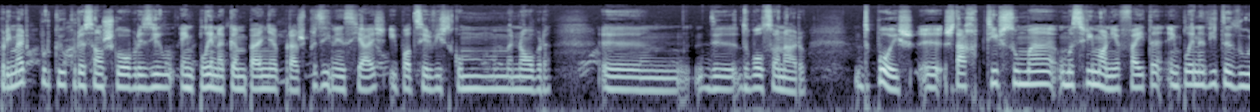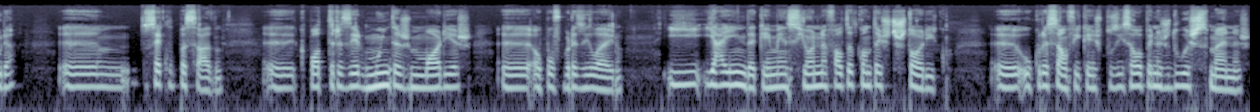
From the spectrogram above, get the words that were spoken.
primeiro, porque o coração chegou ao Brasil em plena campanha para as presidenciais e pode ser visto como uma manobra de, de Bolsonaro. Depois, está a repetir-se uma, uma cerimónia feita em plena ditadura do século passado, que pode trazer muitas memórias ao povo brasileiro. E, e há ainda quem menciona a falta de contexto histórico. Uh, o coração fica em exposição apenas duas semanas,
